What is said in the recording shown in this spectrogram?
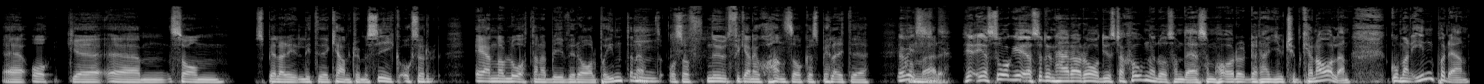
eh, och eh, um, som spelar lite countrymusik och så en av låtarna blir viral på internet mm. och så nu fick han en chans att spela lite ja. Jag, jag såg alltså den här radiostationen då som det är som har den här YouTube-kanalen. Går man in på den,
